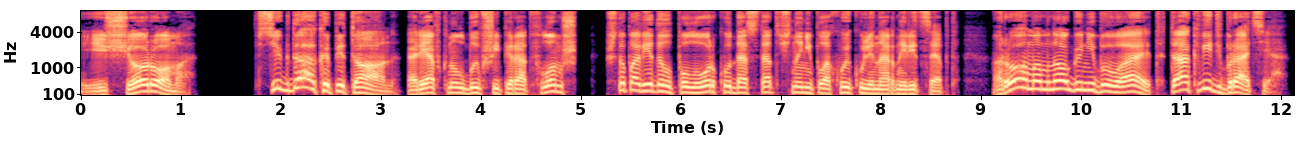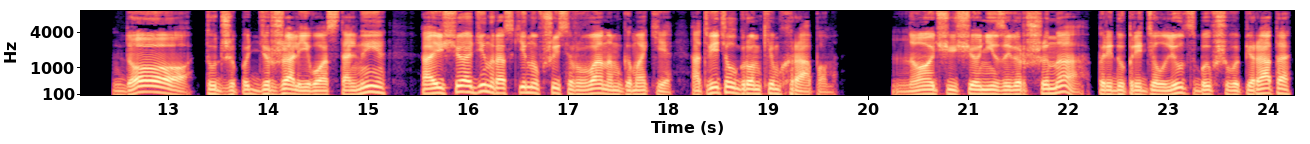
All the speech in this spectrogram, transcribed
«Еще рома!» «Всегда, капитан!» — рявкнул бывший пират Фломш, что поведал полуорку достаточно неплохой кулинарный рецепт. «Рома много не бывает, так ведь, братья?» «Да!» — тут же поддержали его остальные, а еще один, раскинувшись в рваном гамаке, ответил громким храпом. «Ночь еще не завершена», — предупредил Люц бывшего пирата,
